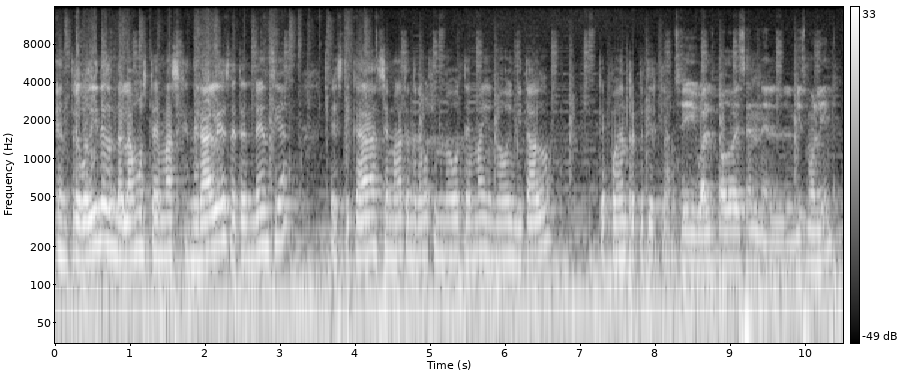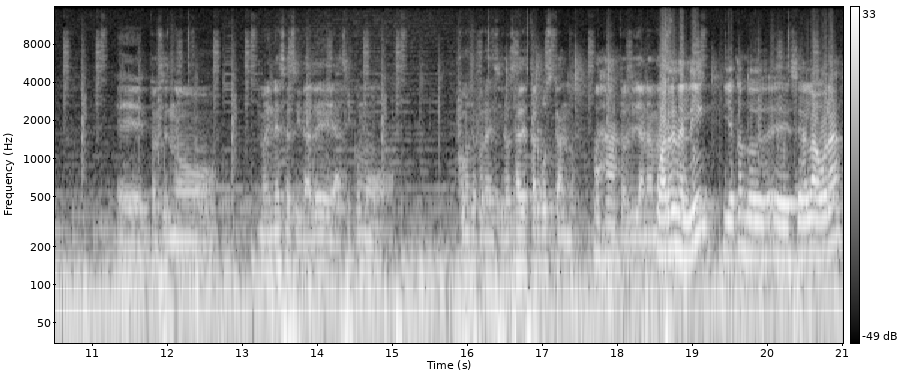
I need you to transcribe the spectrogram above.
entre Godines, donde hablamos temas generales de tendencia. Este, cada semana tendremos un nuevo tema y un nuevo invitado que pueden repetir, claro. Sí, igual todo es en el mismo link. Eh, entonces no, no hay necesidad de así como. ¿Cómo se puede decir? O sea, de estar buscando. Ajá. Entonces ya nada más. Guarden el link y ya cuando eh, sea la hora,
